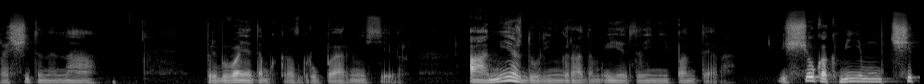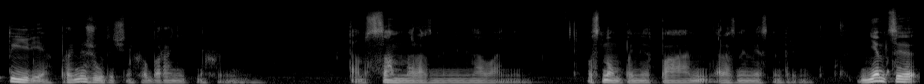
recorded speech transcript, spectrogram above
рассчитаны на пребывание там как раз группы армии «Север». А между Ленинградом и этой линией Пантера еще как минимум четыре промежуточных оборонительных линий. Там с самыми разными наименованиями. В основном по, по разным местным предметам. Немцы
